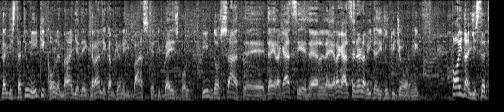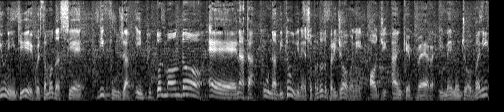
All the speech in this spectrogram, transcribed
dagli Stati Uniti con le maglie dei grandi campioni di basket, di baseball, indossate dai ragazzi e dalle ragazze nella vita di tutti i giorni. Poi dagli Stati Uniti questa moda si è diffusa in tutto il mondo, è nata un'abitudine, soprattutto per i giovani, oggi anche per i meno giovani,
